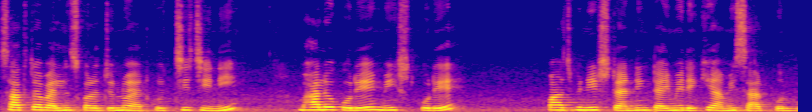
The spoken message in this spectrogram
স্বাদটা ব্যালেন্স করার জন্য অ্যাড করছি চিনি। ভালো করে মিক্সড করে পাঁচ মিনিট স্ট্যান্ডিং টাইমে রেখে আমি সার্ভ করব।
